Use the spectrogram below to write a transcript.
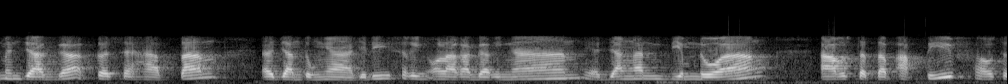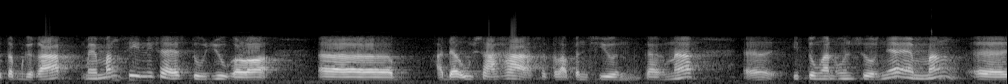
menjaga kesehatan eh, jantungnya. Jadi sering olahraga ringan, ya jangan diem doang, harus tetap aktif, harus tetap gerak. Memang sih ini saya setuju kalau eh, ada usaha setelah pensiun karena eh, hitungan unsurnya emang eh,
